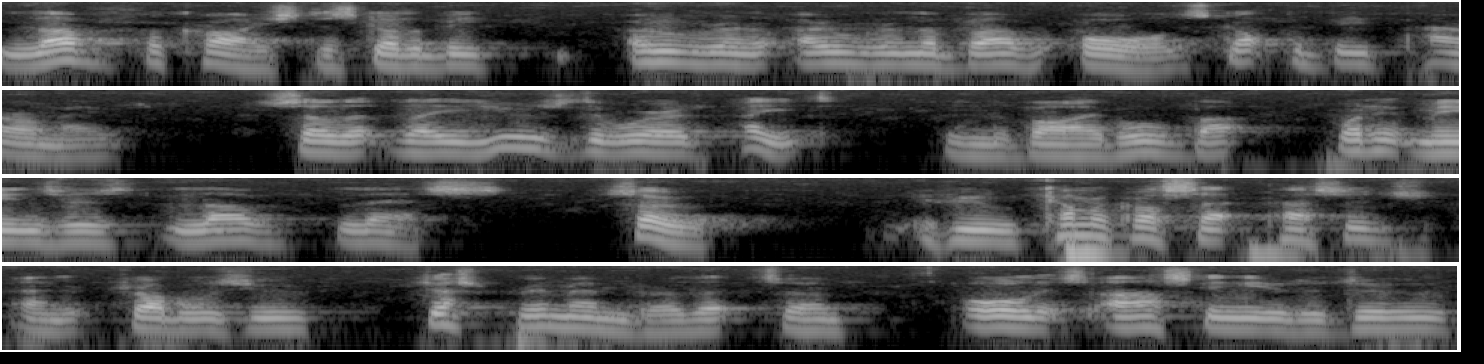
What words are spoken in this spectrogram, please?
love for Christ has got to be over and over and above all. It's got to be paramount. So that they use the word hate in the Bible, but what it means is love less. So, if you come across that passage and it troubles you, just remember that um, all it's asking you to do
